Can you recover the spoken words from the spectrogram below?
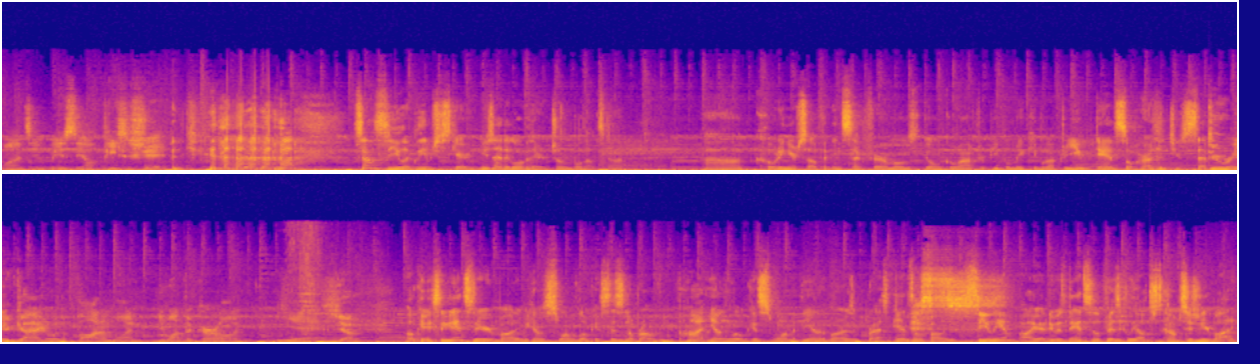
wanted to, but you see, I'm a piece of shit. Sounds to you like Liam's just scared. You just had to go over there and show them both how it's done. Uh, coating yourself in insect pheromones. Don't go after people. Make people go after you. Dance so hard that you separate. Dude, you gotta go with the bottom one. You want the girl. yeah. Yep. Okay, so you dance until your body becomes a swarm of locusts. This is no problem for you. The hot young locust swarm at the end of the bar is impressed, and so is Polly. Celium, all you gotta do is dance until physically alters the composition of your body.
